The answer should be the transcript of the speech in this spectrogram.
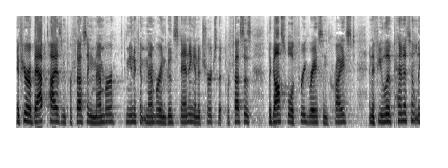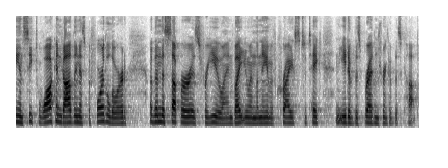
if you're a baptized and professing member, communicant member in good standing in a church that professes the gospel of free grace in Christ, and if you live penitently and seek to walk walk in godliness before the Lord, then this supper is for you. I invite you in the name of Christ to take and eat of this bread and drink of this cup.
